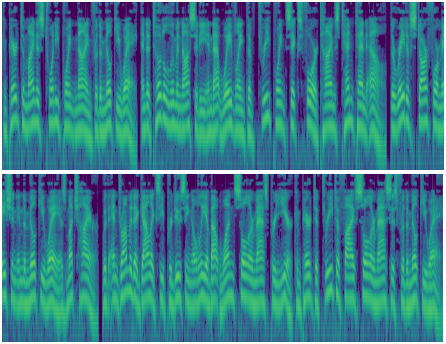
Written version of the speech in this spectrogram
compared to -20.9 for the Milky Way and a total luminosity in that wavelength of 3.64 times 1010 L. The rate of star formation in the Milky Way is much higher, with Andromeda Galaxy producing only about 1 one solar mass per year compared to 3 to 5 solar masses for the Milky Way.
